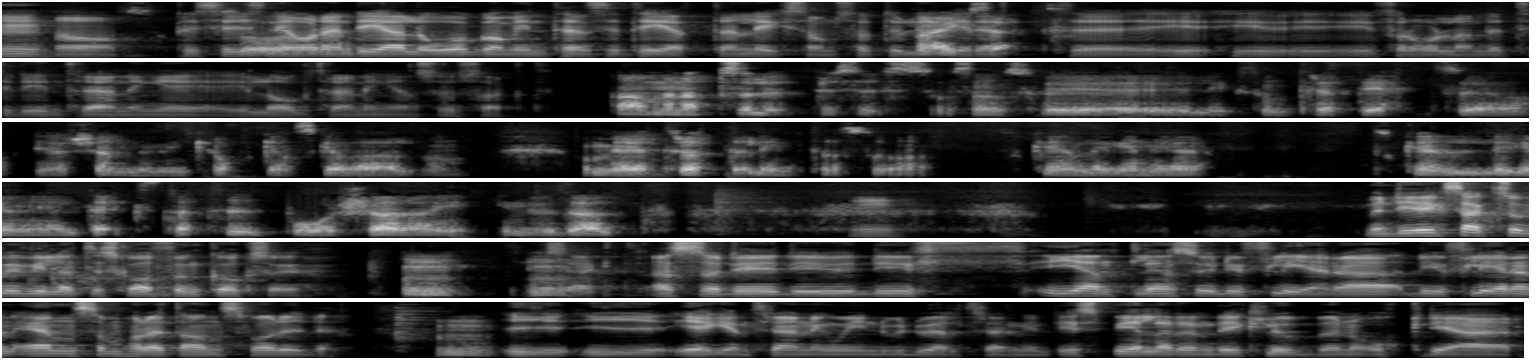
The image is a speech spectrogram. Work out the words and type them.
Mm. Ja, precis. Så... Ni har en dialog om intensiteten liksom, så att du ligger ja, rätt eh, i, i, i, förhållande till din träning i, i lagträningen. Så sagt. Ja men absolut, precis. Och sen så är jag liksom 31 så jag, jag känner min kropp ganska väl. Om, om jag är mm. trött eller inte så, så kan jag lägga ner så kan jag lägga ner lite extra tid på att köra individuellt. Mm. Men det är exakt så vi vill att det ska funka också. Mm, mm. Exakt. Alltså det, det, det, egentligen så är det flera, det är fler än en som har ett ansvar i det. Mm. I, I egen träning och individuell träning. Det är spelaren, det är klubben och det är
